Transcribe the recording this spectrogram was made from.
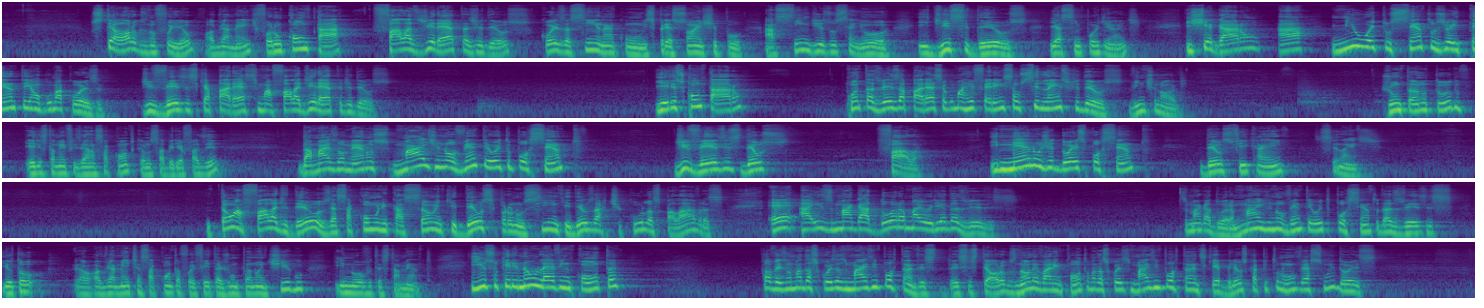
Os teólogos, não fui eu, obviamente, foram contar falas diretas de Deus, coisas assim, né, com expressões tipo assim diz o Senhor e disse Deus e assim por diante. E chegaram a 1880 em alguma coisa, de vezes que aparece uma fala direta de Deus. E eles contaram quantas vezes aparece alguma referência ao silêncio de Deus. 29. Juntando tudo, eles também fizeram essa conta, que eu não saberia fazer, dá mais ou menos mais de 98% de vezes Deus fala. E menos de 2% Deus fica em silêncio. Então, a fala de Deus, essa comunicação em que Deus se pronuncia, em que Deus articula as palavras, é a esmagadora maioria das vezes. Esmagadora. Mais de 98% das vezes. E eu estou. Obviamente, essa conta foi feita juntando Antigo e Novo Testamento. E isso que ele não leva em conta, talvez uma das coisas mais importantes. Esses teólogos não levaram em conta uma das coisas mais importantes, que é Hebreus capítulo 1, verso 1 e 2.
